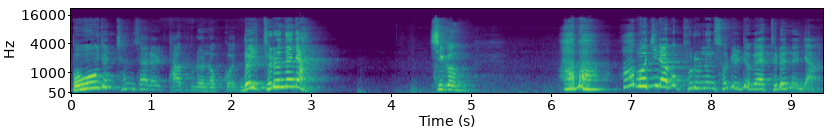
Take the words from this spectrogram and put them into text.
모든 천사를 다 불러놓고 너희 들었느냐? 지금 아바 아버지라고 부르는 소리를 너가 들었느냐?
